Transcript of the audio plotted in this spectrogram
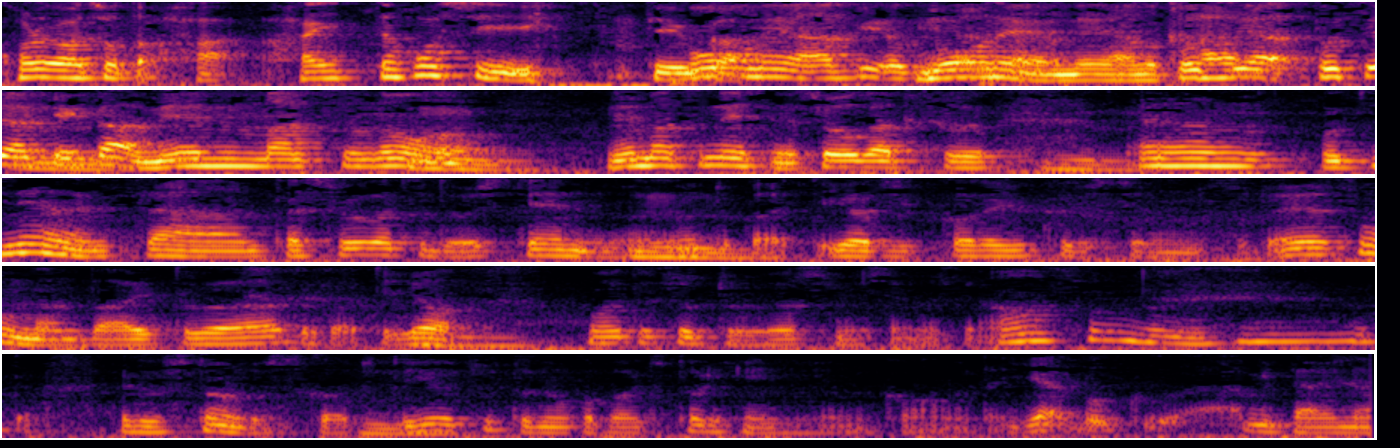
これはちょっとは入ってほしいっていうか。もうね、あき、沖縄さんね、あの、年明けか年末の、うん年末年始の正月、うん、沖縄でさ、あんた正月どうしてんのよ、とか言って、いや、実家でゆっくりしてるんですよ。えーそうなん、バイトは？とか言って、いや、バイトちょっとお休みしてました。ああ、そうなんや、うんみたいなえ、どうしたんですか？って言って、いや、ちょっとなんかバイト取りへんやんか、みたいな。いや、僕は、みたいな、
